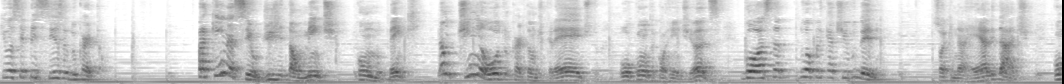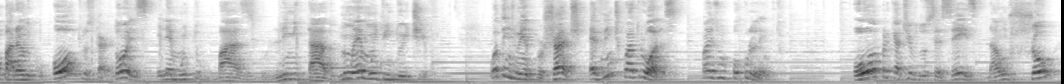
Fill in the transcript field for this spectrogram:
que você precisa do cartão. Para quem nasceu digitalmente com o Nubank, não tinha outro cartão de crédito ou conta corrente antes, gosta do aplicativo dele. Só que na realidade, comparando com outros cartões, ele é muito básico, limitado, não é muito intuitivo. O atendimento por chat é 24 horas, mas um pouco lento. O aplicativo do C6 dá um show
